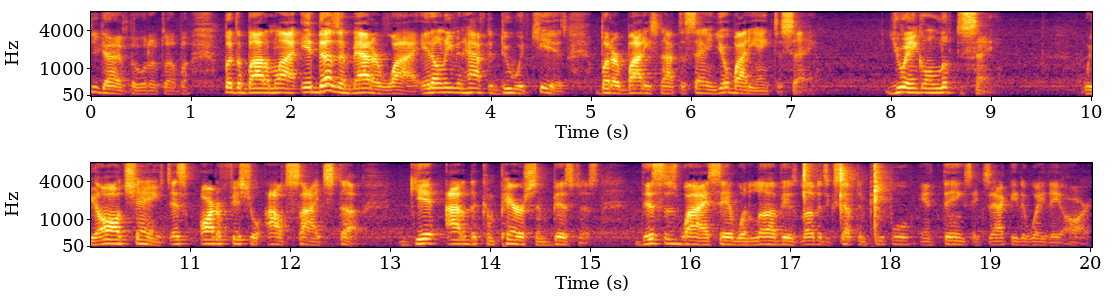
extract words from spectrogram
you guys know what I'm talking about. But the bottom line, it doesn't matter why. It don't even have to do with kids. But her body's not the same. Your body ain't the same. You ain't gonna look the same. We all change. That's artificial outside stuff. Get out of the comparison business. This is why I said what love is. Love is accepting people and things exactly the way they are.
